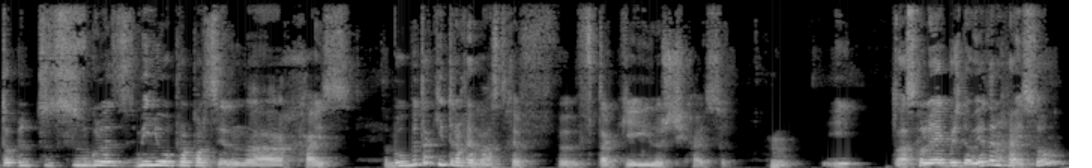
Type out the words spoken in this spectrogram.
to by to w ogóle zmieniło proporcje na hajs. To byłby taki trochę must have w, w takiej ilości hajsu. Hmm. I, a z kolei jakbyś dał jeden hajsu,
